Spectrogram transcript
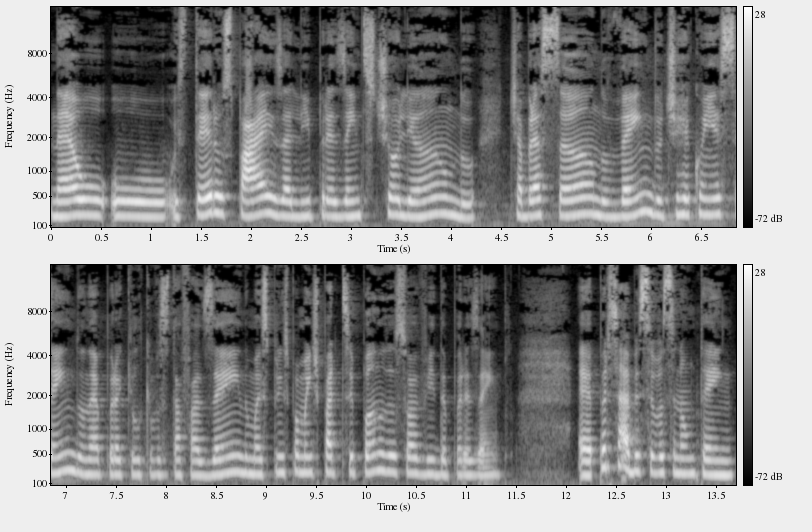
né? O, o, ter os pais ali presentes te olhando, te abraçando, vendo, te reconhecendo, né, por aquilo que você está fazendo, mas principalmente participando da sua vida, por exemplo. É, percebe se você não tem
